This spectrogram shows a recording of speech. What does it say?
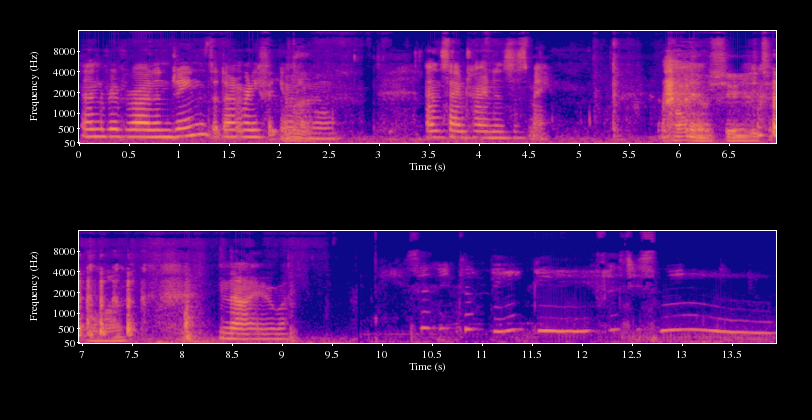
and River Island jeans that don't really fit you No. anymore. And same trainers as me. I on shoe, you took mine. No. It's a little baby, first you sneeze.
